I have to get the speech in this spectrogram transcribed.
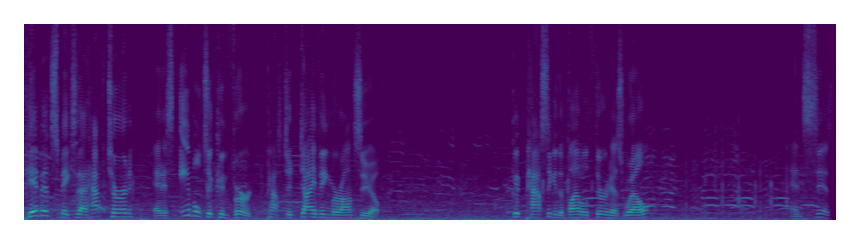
pivots, makes that half turn, and is able to convert past a diving Marancio. Good passing in the final third as well. And Ciss.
